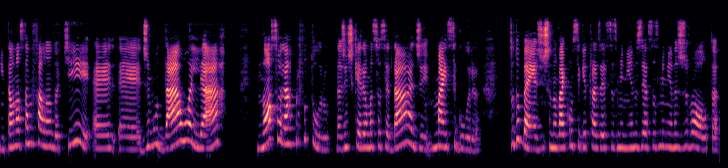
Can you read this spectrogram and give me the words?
Então, nós estamos falando aqui é, é, de mudar o olhar nosso olhar para o futuro, da gente querer uma sociedade mais segura. Tudo bem, a gente não vai conseguir trazer esses meninos e essas meninas de volta,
